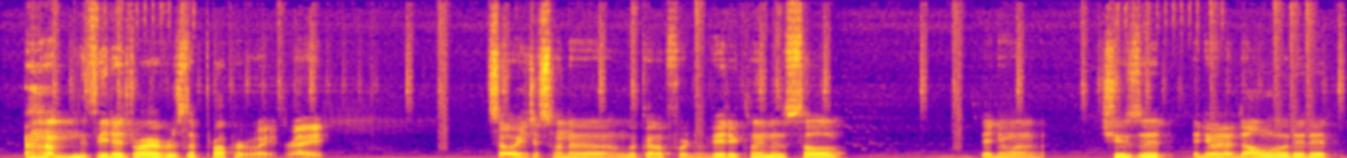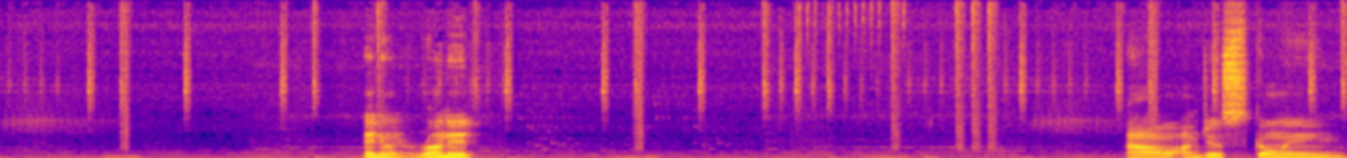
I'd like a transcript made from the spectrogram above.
the NVIDIA drivers the proper way, right? So you just want to look up for NVIDIA clean install, then you want to choose it, then you want to download it, then you want to run it, Now I'm just going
